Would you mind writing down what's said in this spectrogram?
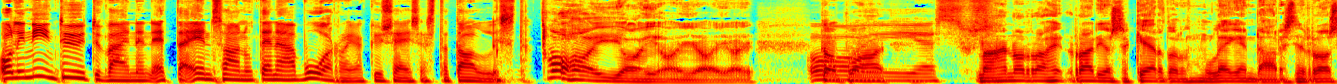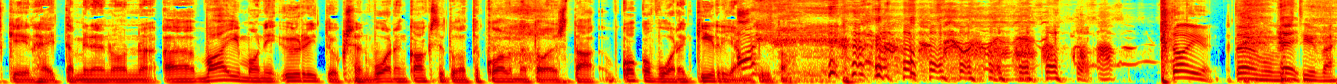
Oli niin tyytyväinen, että en saanut enää vuoroja kyseisestä tallista. Oi, oi, oi, oi, oi. Jeesus. Mähän on ra- radiossa kertonut, mun legendaarisin roskiin heittäminen on äh, vaimoni yrityksen vuoden 2013 koko vuoden kirjanpito. Toi, toi on mun mielestä hyvä.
